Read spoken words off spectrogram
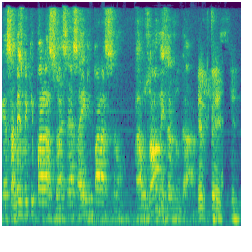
essa mesma equiparação, essa, essa equiparação. Tá? Os homens ajudaram. Perfeito.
